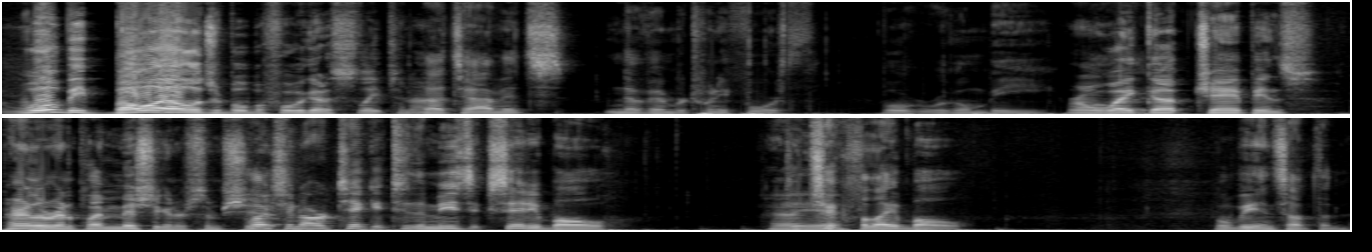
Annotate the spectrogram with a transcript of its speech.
we'll be bowl eligible before we go to sleep tonight. By the time it's November 24th, we're, we're going to be We're gonna wake up champions. Apparently, we're gonna play Michigan or some shit. punching our ticket to the Music City Bowl, Hell the yeah. Chick Fil A Bowl. We'll be in something.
